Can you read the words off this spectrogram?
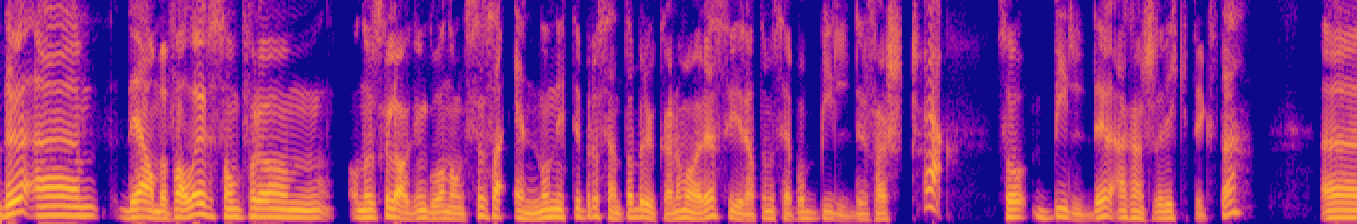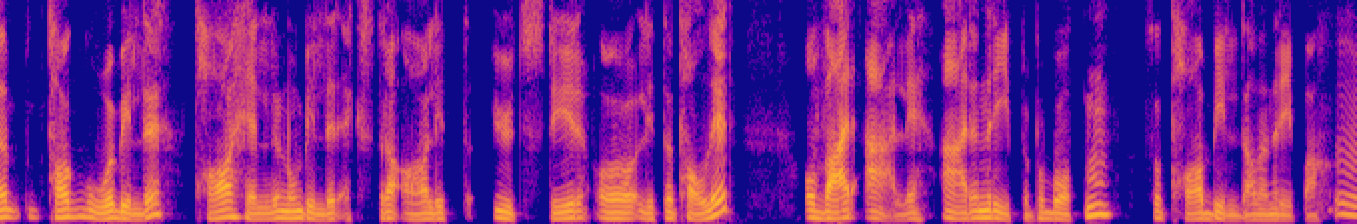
Du, det jeg anbefaler, som for å, og når du skal lage en god annonse, så er 91% av brukerne våre sier at de ser på bilder først. Ja. Så bilder er kanskje det viktigste. Eh, ta gode bilder. Ta heller noen bilder ekstra av litt utstyr og litt detaljer. Og vær ærlig. Er en ripe på båten, så ta bilde av den ripa. Mm.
